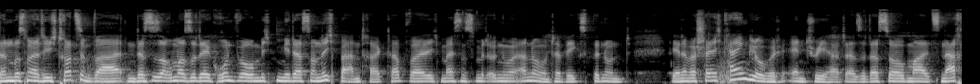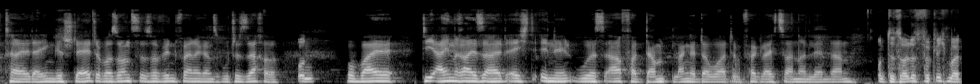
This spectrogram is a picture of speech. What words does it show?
dann muss man natürlich trotzdem warten. Das ist auch immer so der Grund, warum ich mir das noch nicht beantragt habe, weil ich meistens mit irgendjemand anderem unterwegs bin und der dann wahrscheinlich kein Global Entry hat. Also das so mal als Nachteil dahingestellt, aber sonst ist es auf jeden Fall eine ganz gute Sache. Und Wobei die Einreise halt echt in den USA verdammt lange dauert im Vergleich zu anderen Ländern. Und du solltest wirklich mal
